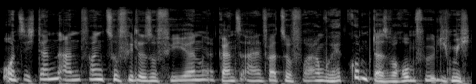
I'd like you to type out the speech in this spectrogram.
und sich dann anfangen zu philosophieren, ganz einfach zu fragen, woher kommt das, warum fühle ich mich?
